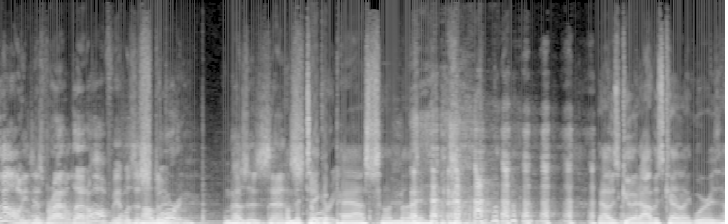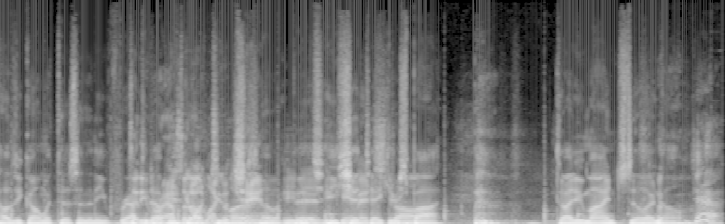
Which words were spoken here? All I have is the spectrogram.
no, he just rattled that off. It was a I'm story. Gonna, I'm that was gonna, a Zen I'm gonna take story. a pass on mine. that was good. I was kind of like, where the hell is he going with this? And then he wrapped Then he it up. wrapped He's it up going like a 200. Son champ. of a He bitch. He, He came should in take your strong. spot. do I do mine still or no? Yeah.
